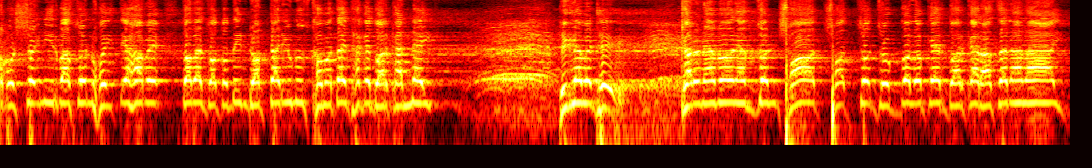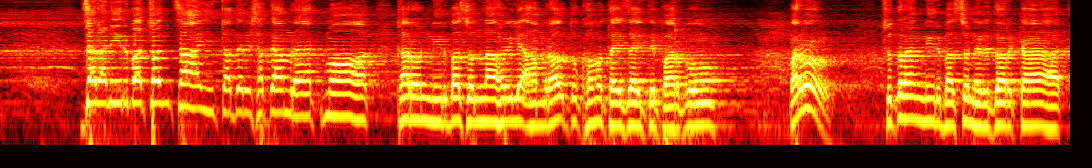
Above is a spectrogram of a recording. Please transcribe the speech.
অবশ্যই নির্বাচন হইতে হবে, তবে যতদিন ডক্টর ইউনুস ক্ষমতায় থাকে, দরকার নেই। ঠিক না বেঠে? কারণ এমন একজন সৎ, স্বচ্ছ, যোগ্য লোকের দরকার আছে না নাই? যারা নির্বাচন চাই, তাদের সাথে আমরা একমত। কারণ নির্বাচন না হইলে আমরাও তো ক্ষমতায় যাইতে পারব। পারব? সুতরাং নির্বাচনের দরকার।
